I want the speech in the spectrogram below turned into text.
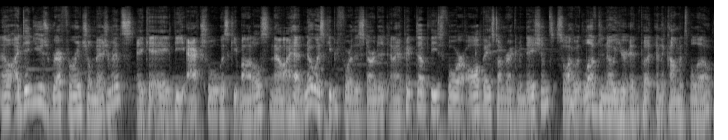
Now, I did use referential measurements, aka the actual whiskey bottles. Now, I had no whiskey before this started, and I picked up these four all based on recommendations, so I would love to know your input in the comments below.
